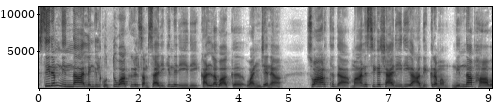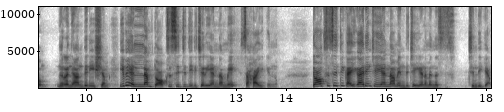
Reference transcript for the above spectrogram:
സ്ഥിരം നിന്ന അല്ലെങ്കിൽ കുത്തുവാക്കുകൾ സംസാരിക്കുന്ന രീതി കള്ളവാക്ക് വഞ്ചന സ്വാർത്ഥത മാനസിക ശാരീരിക അതിക്രമം നിന്നാഭാവം നിറഞ്ഞ അന്തരീക്ഷം ഇവയെല്ലാം ടോക്സിസിറ്റി തിരിച്ചറിയാൻ നമ്മെ സഹായിക്കുന്നു. ടോക്സിസിറ്റി കൈകാര്യം ചെയ്യാൻ നാം എന്ത് ചെയ്യണമെന്ന് ചിന്തിക്കാം.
